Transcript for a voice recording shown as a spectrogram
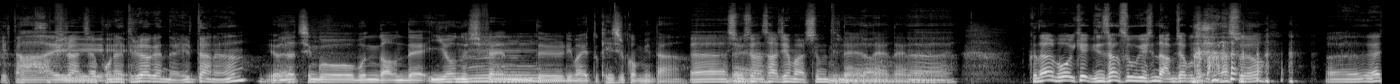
일단 아, 커피를 한잔 이- 보내드려야겠네. 일단은 여자친구분 가운데 이현우 씨 팬들이 많이 또 계실 겁니다. 예, 신선한 네. 사죄 말씀을 드립니다. 네, 네, 네, 예. 그날 뭐 이렇게 인상 쓰고 계신 남자분들 많았어요. 예,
